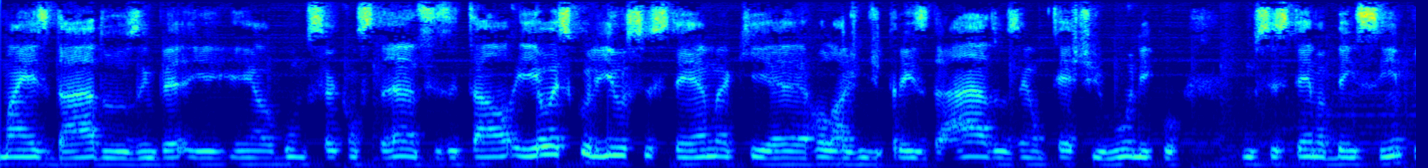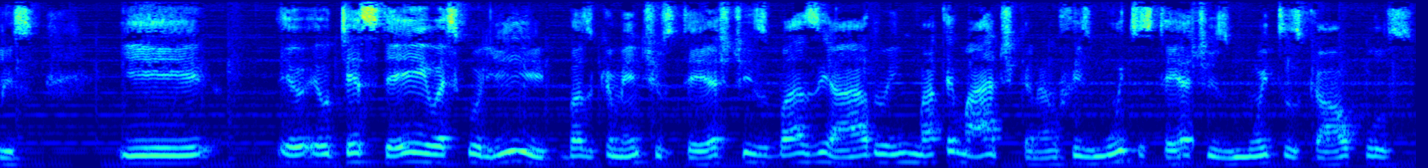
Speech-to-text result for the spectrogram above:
mais dados em, em, algumas circunstâncias e tal. E eu escolhi o sistema que é rolagem de três dados, é um teste único, um sistema bem simples. E eu, eu, testei, eu escolhi basicamente os testes baseado em matemática, né? Eu fiz muitos testes, muitos cálculos.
